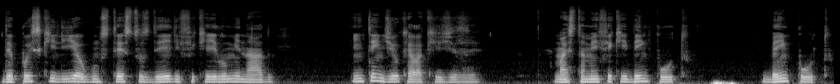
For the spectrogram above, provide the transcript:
Depois que li alguns textos dele, fiquei iluminado Entendi o que ela quis dizer. Mas também fiquei bem puto. Bem puto.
